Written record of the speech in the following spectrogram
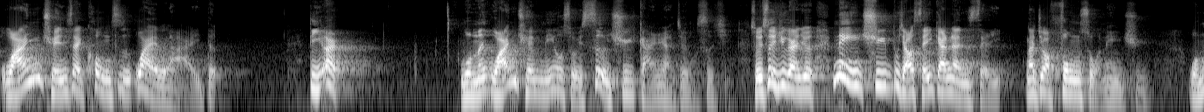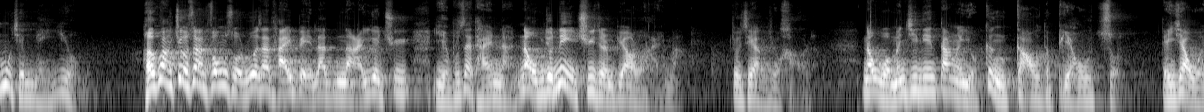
完全在控制外来的。第二，我们完全没有所谓社区感染这种事情，所以社区感染就是那一区不晓得谁感染谁。那就要封锁那一区，我们目前没有。何况就算封锁，如果在台北，那哪一个区也不在台南，那我们就内区的人不要来嘛，就这样就好了。那我们今天当然有更高的标准，等一下我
